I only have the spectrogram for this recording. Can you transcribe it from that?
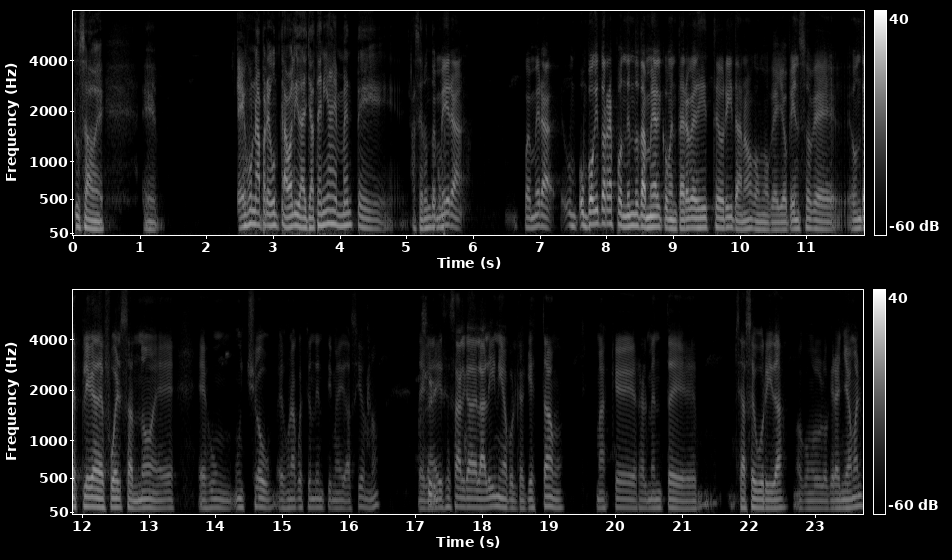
tú sabes, eh, es una pregunta válida. ¿Ya tenías en mente hacer un pues mira, pues mira, un, un, poquito respondiendo también al comentario que dijiste ahorita, ¿no? Como que yo pienso que es un despliegue de fuerzas, ¿no? Es, es un, un, show, es una cuestión de intimidación, ¿no? De que sí. nadie se salga de la línea porque aquí estamos, más que realmente sea seguridad, o como lo quieran llamar.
